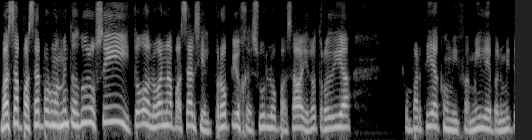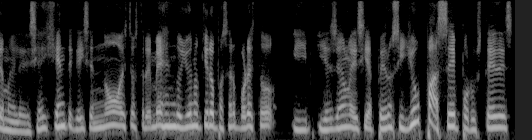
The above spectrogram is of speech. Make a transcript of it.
¿Vas a pasar por momentos duros? Sí, todos lo van a pasar. Si el propio Jesús lo pasaba y el otro día compartía con mi familia, permíteme, le decía, hay gente que dice, no, esto es tremendo, yo no quiero pasar por esto. Y, el Señor me decía, pero si yo pasé por ustedes,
